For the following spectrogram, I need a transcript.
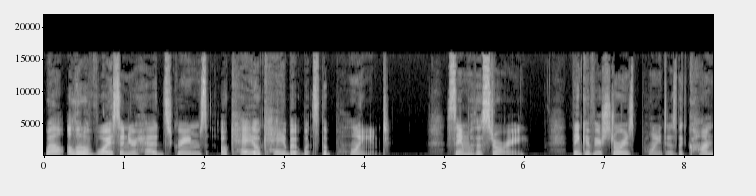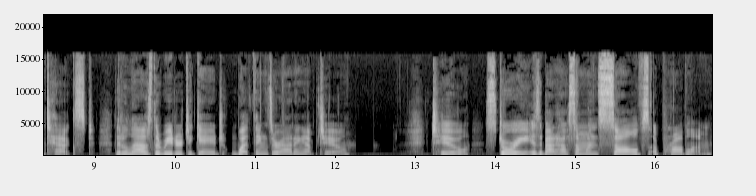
while a little voice in your head screams, Okay, okay, but what's the point? Same with a story. Think of your story's point as the context that allows the reader to gauge what things are adding up to. 2. Story is about how someone solves a problem,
